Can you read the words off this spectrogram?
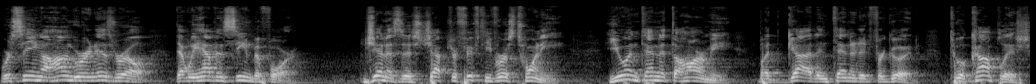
We're seeing a hunger in Israel that we haven't seen before. Genesis chapter 50, verse 20. You intended to harm me, but God intended it for good, to accomplish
